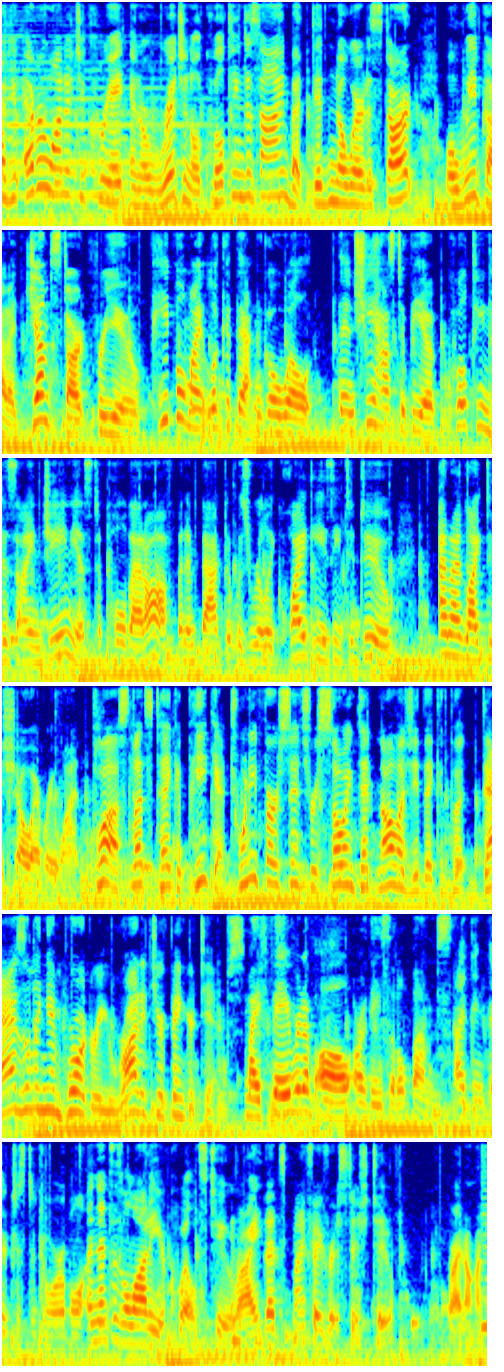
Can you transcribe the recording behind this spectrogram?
Have you ever wanted to create an original quilting design but didn't know where to start? Well, we've got a jump start for you. People might look at that and go, well, then she has to be a quilting design genius to pull that off, but in fact, it was really quite easy to do and I'd like to show everyone. Plus, let's take a peek at 21st century sewing technology that can put dazzling embroidery right at your fingertips. My favorite of all are these little bumps. I think they're just adorable. And this is a lot of your quilts too, mhm. right? That's my favorite stitch too. Right on.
